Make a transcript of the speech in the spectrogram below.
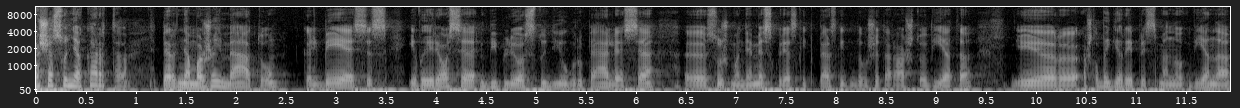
aš esu nekarta per nemažai metų kalbėjęsis įvairiose Biblijos studijų grupelėse e, su žmonėmis, kurie perskaitydavo šitą rašto vietą. Ir aš labai gerai prisimenu vieną,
